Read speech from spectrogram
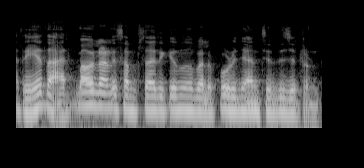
അത് ഏത് ആത്മാവിലാണ് സംസാരിക്കുന്നത് പലപ്പോഴും ഞാൻ ചിന്തിച്ചിട്ടുണ്ട്.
